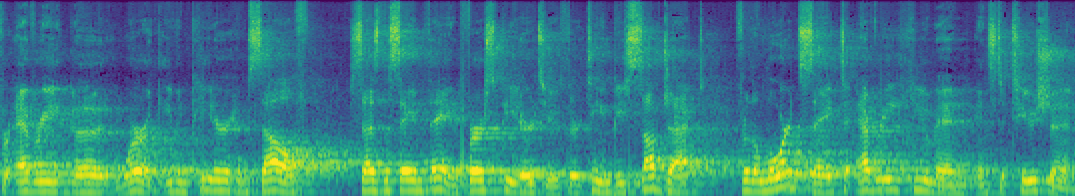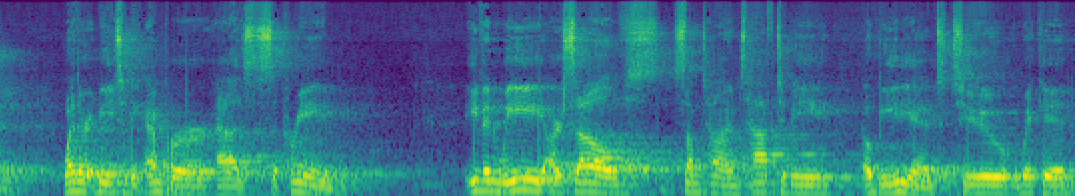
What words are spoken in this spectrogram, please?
for every good work. Even Peter himself says the same thing. 1 Peter 2:13, be subject for the Lord's sake to every human institution, whether it be to the emperor as supreme. Even we ourselves sometimes have to be obedient to wicked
